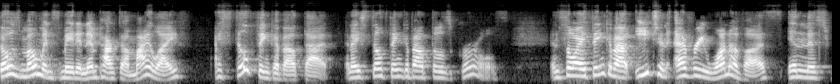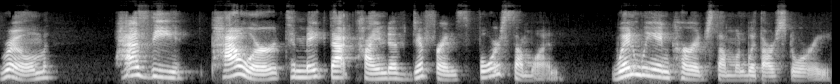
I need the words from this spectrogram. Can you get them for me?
those moments made an impact on my life I still think about that. And I still think about those girls. And so I think about each and every one of us in this room has the power to make that kind of difference for someone when we encourage someone with our story,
